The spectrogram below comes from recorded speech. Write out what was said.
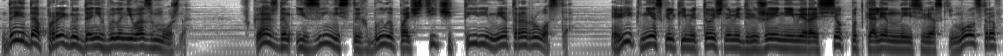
да и допрыгнуть до них было невозможно. В каждом из инистых было почти 4 метра роста. Вик несколькими точными движениями рассек подколенные связки монстров,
